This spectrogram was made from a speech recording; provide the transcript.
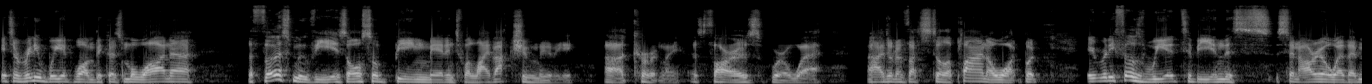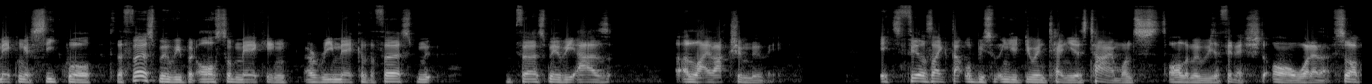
it's a really weird one because Moana, the first movie, is also being made into a live action movie uh, currently, as far as we're aware. I don't know if that's still a plan or what, but it really feels weird to be in this scenario where they're making a sequel to the first movie, but also making a remake of the first mo- first movie as a live action movie. It feels like that would be something you'd do in ten years' time once all the movies are finished or whatever. So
